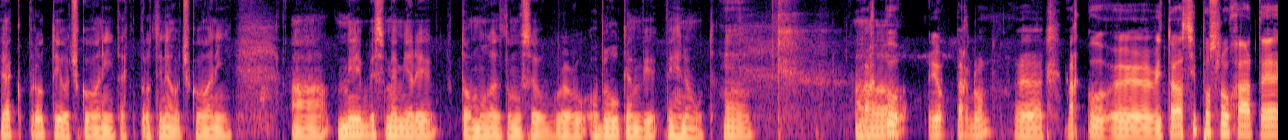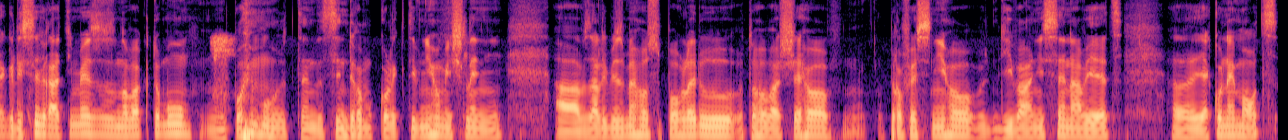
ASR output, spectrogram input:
Jak pro ty očkovaný, tak pro ty neočkovaný. A my bychom měli tomuhle tomu se obloukem vyhnout. Hmm. Marku, jo, pardon. Eh, Marku, eh, vy to asi posloucháte, když se vrátíme znova k tomu hm, pojmu, ten syndrom kolektivního myšlení a vzali bychom ho z pohledu toho vašeho hm, profesního dívání se na věc eh, jako nemoc,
